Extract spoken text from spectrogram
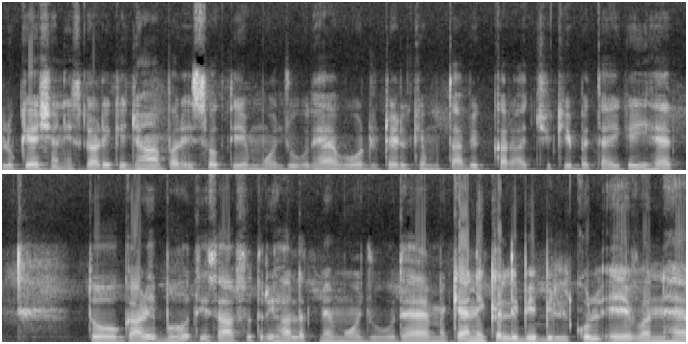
لوکیشن اس گاڑی کی جہاں پر اس وقت یہ موجود ہے وہ ڈیٹیل کے مطابق کراچی کی بتائی گئی ہے۔ تو گاڑی بہت ہی صاف ستھری حالت میں موجود ہے۔ میکینیکلی بھی بالکل اے ون ہے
